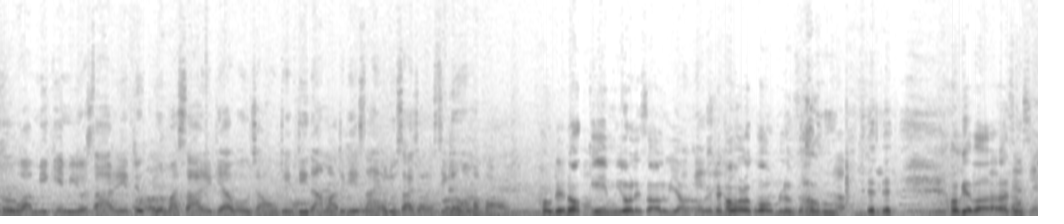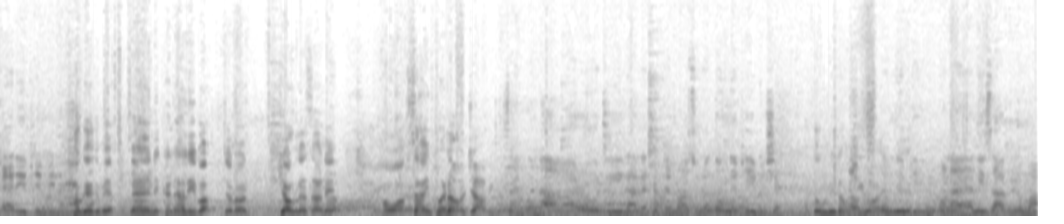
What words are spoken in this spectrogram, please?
။ဟိုကမီးကင်ပြီးတော့စားရတယ်ပြုတ်ပြီးတော့မှစားရတယ်ကြားဘုတ်ကြောင်းဒေသမှာတကယ်စားရင်အဲ့လိုစားကြတယ်စီလုံးဝမပါဘူး ဟုတ်တယ်နော်ကင်ပြီးတော့လည်းစားလို့ရတာပဲတခါမှတော့ကိုယ့်အောင်မလုပ်သားဘူးဟုတ်ကဲ့ပါ။အဲ့ဒါဆိုဆိုအဲ့ဒီပြင်ပေးလိုက် ဟုတ်ကဲ့ခင်ဗျအဲခဏလေးပါကျွန်တော်ရောက်လက်စားနဲ့ဟောဆိုင်ဖွင့်တာအောင်ကြာပြီ ဆိုင်ခွင့်နာကတော့ဒီလာမယ့်စက်တင်ဘာဆိုတော့3နှစ်ပြည့်ပြီရှင်။ 3နှစ်တောင်ရှိပါ3ပြီနှစ်ပြည့်ပြီ။ online ကနေစပြီးတော့မှ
